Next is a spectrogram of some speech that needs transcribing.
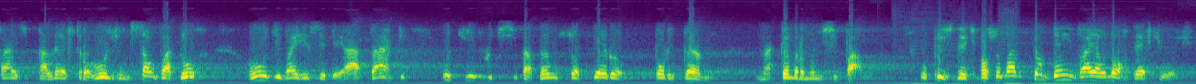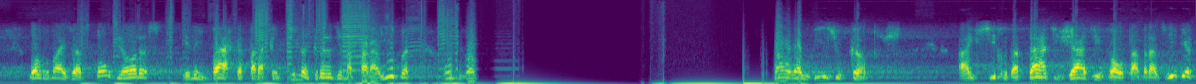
faz palestra hoje em Salvador, onde vai receber à tarde o título de cidadão soteropolitano na Câmara Municipal. O presidente Bolsonaro também vai ao Nordeste hoje. Logo mais às 11 horas, ele embarca para Campina Grande, na Paraíba, onde vai ao Aloysio Campos às 5 da tarde, já de volta a Brasília,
